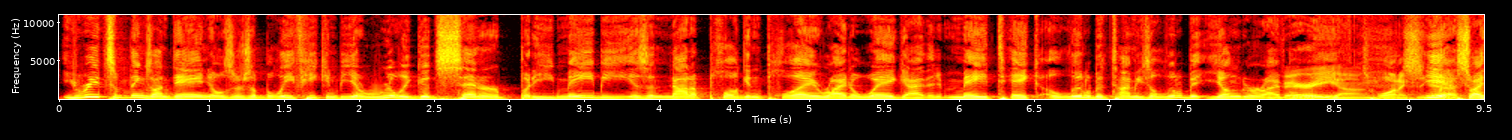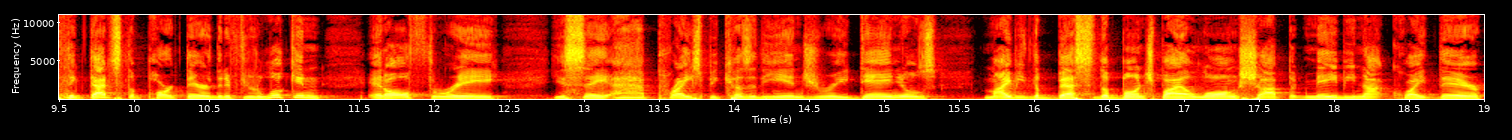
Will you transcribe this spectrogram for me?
you read some things on Daniels. There's a belief he can be a really good center, but he maybe is a, not a plug and play right away guy. That it may take a little bit of time. He's a little bit younger, I Very believe. young, twenty. So, yeah. yeah, so I think that's the part there. That if you're looking at all three, you say ah Price because of the injury. Daniels might be the best of the bunch by a long shot, but maybe not quite there.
